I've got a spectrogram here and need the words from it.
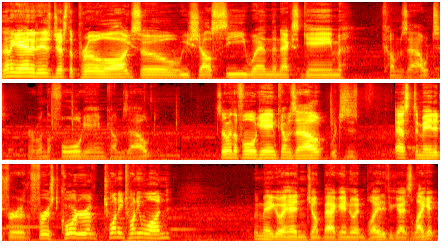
Then again, it is just the prologue, so we shall see when the next game comes out, or when the full game comes out. So when the full game comes out, which is estimated for the first quarter of 2021, we may go ahead and jump back into it and play it if you guys like it.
